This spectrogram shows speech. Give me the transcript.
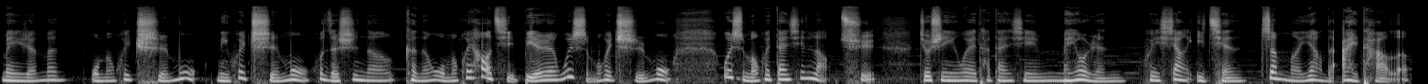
美人们。我们会迟暮，你会迟暮，或者是呢？可能我们会好奇别人为什么会迟暮，为什么会担心老去，就是因为他担心没有人会像以前这么样的爱他了，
